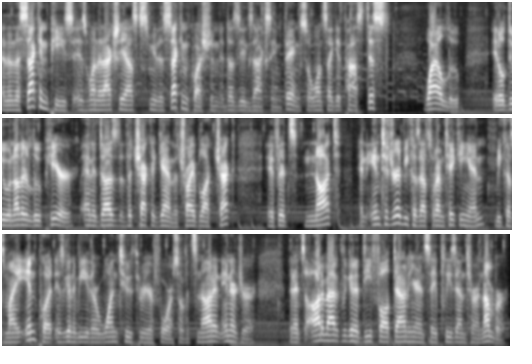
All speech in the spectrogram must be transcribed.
And then the second piece is when it actually asks me the second question, it does the exact same thing. So once I get past this while loop, it'll do another loop here and it does the check again, the try block check. If it's not an integer, because that's what I'm taking in, because my input is going to be either 1, 2, 3, or 4. So if it's not an integer, then it's automatically going to default down here and say please enter a number.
